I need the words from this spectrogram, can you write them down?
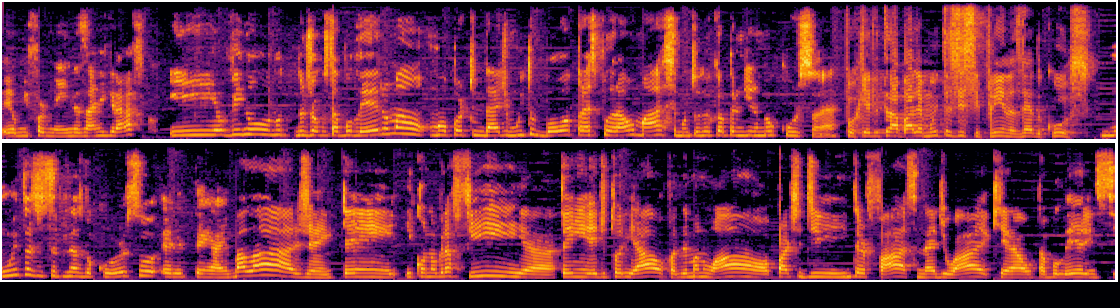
eu me formei em design gráfico. E eu vi no, no, no Jogos Tabuleiro uma, uma oportunidade muito boa para explorar ao máximo tudo que eu aprendi no meu curso, né? Porque ele trabalha muitas disciplinas, né, do curso? Muitas disciplinas do curso. Ele tem a embalagem, tem iconografia, tem editorial, fazer manual, a parte de interface, né, de UI, que é o tabuleiro em si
